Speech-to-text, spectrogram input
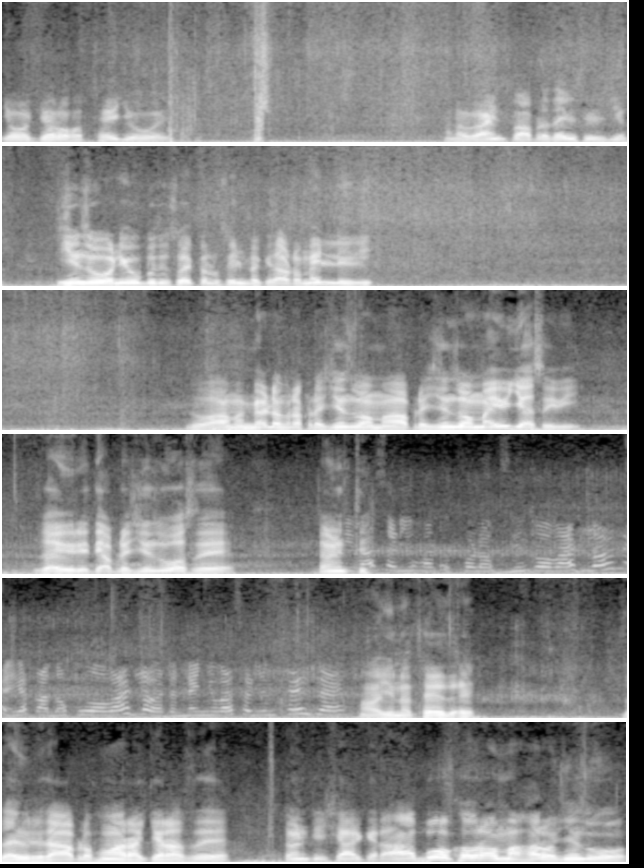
એવો ઘેરો થઈ ગયો હોય. અને હવે આઈને તો આપણે જઈએ જ્યાં ઝીંઝું ને એવું બધું સોંપેલું છે ને બાકી આટો મેલી લેવી. જો આમાં મેડમ રખડે ઝીંઝવામાં આપણે ઝીંઝવામાં આવી ગયા એવી જો એવી રીતે આપણે ઝીંઝવો છે ત્રણથી હા એને થઈ જાય. જો રીતે આપણે હોરા કેરા છે ત્રણથી ચાર કેરા આ બહુ ખવરાવવામાં સારો ઝીંઝવો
